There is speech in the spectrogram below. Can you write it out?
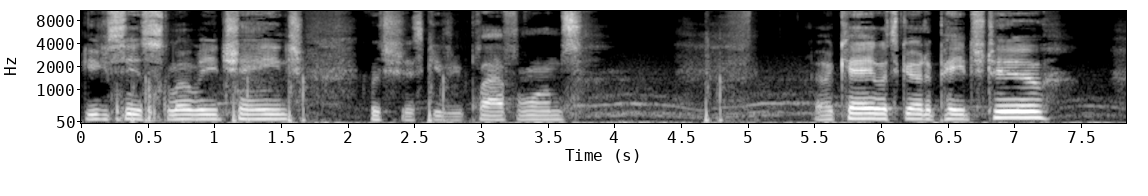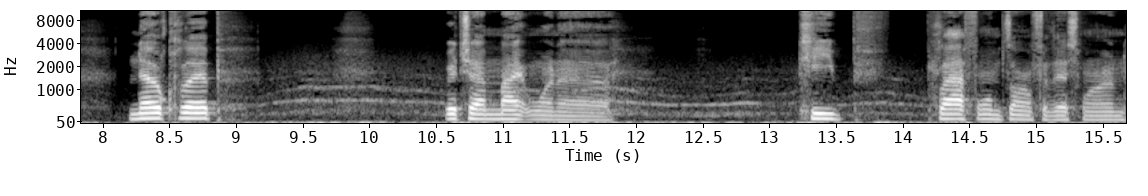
You can see it slowly change, which just gives you platforms. Okay, let's go to page two. No clip, which I might want to keep platforms on for this one.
